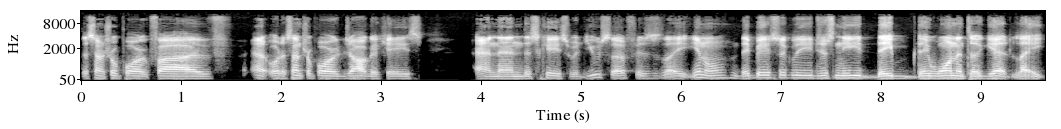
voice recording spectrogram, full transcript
the Central Park Five uh, or the Central Park jogger case, and then this case with Yusuf is like you know they basically just need they they wanted to get like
